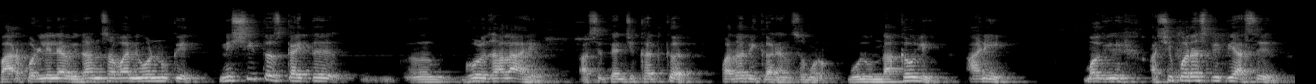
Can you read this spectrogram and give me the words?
पार पडलेल्या विधानसभा निवडणुकीत निश्चितच काही ते घोळ झाला आहे असे त्यांची खतखत पदाधिकाऱ्यांसमोर बोलून दाखवली. आणि मग अशी परिस्थिती असेल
